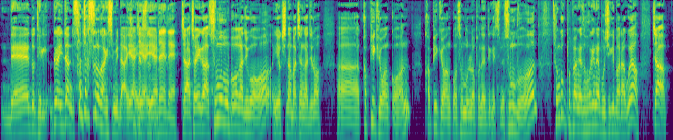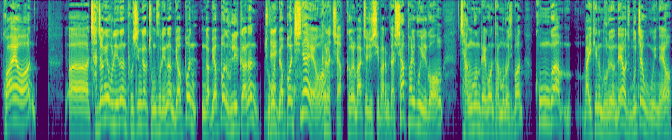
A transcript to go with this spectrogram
내도 되게, 그냥 일단 선착순으로 가겠습니다. 예, 선착순. 예, 예. 네 네. 자, 저희가 20분 뽑아가지고, 역시나 마찬가지로, 아, 커피 교환권, 커피 교환권 선물로 보내드리겠습니다. 20분. 선곡 포팡에서 확인해 보시기 바라고요 자, 과연, 어, 자정에 울리는 보신각 종소리는 몇 번, 그러니까 몇 번 울릴까는 종을 네. 몇번 치냐예요. 그렇죠. 그걸 맞춰주시기 바랍니다. 샵8910, 장문 100원, 단문 50원, 콩과 마이케이는 무료인데요. 지금 문자 오고 있네요.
